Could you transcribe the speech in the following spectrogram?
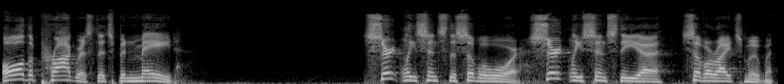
all the progress that's been made, certainly since the Civil War, certainly since the uh, Civil Rights Movement.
